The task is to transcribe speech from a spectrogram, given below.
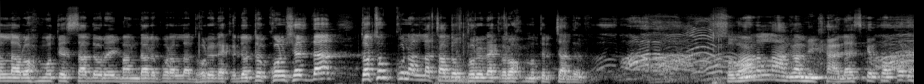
আল্লাহ রহমতের চাদর এই বান্দার উপর আল্লাহ ধরে রাখে। যতক্ষণ সেজদা, ততক্ষণ আল্লাহ চাদর ধরে রাখে রহমতের চাদর। সোহান আল্লাহ আগামী খায়, আজকে পকেটে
